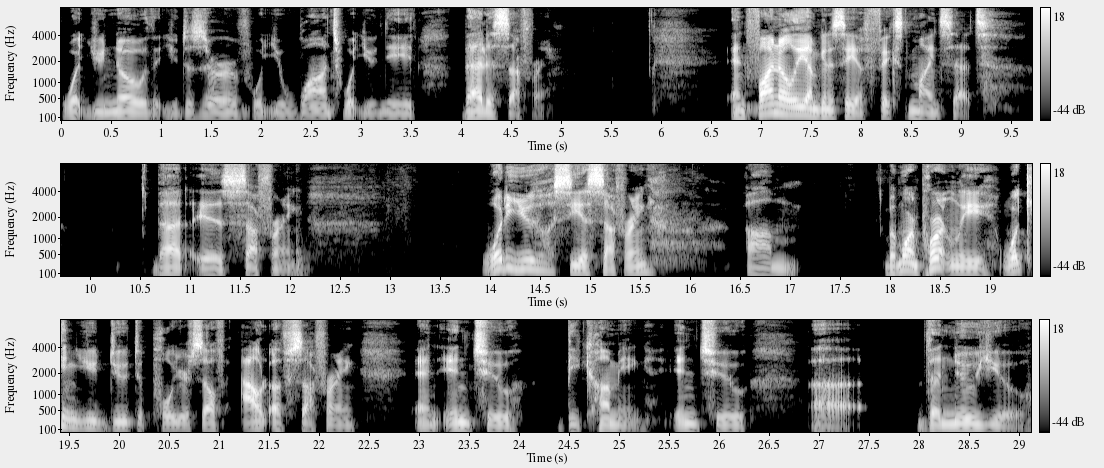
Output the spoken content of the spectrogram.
what you know that you deserve, what you want, what you need. That is suffering. And finally, I'm going to say a fixed mindset. That is suffering. What do you see as suffering? Um, but more importantly, what can you do to pull yourself out of suffering and into becoming, into uh, the new you?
